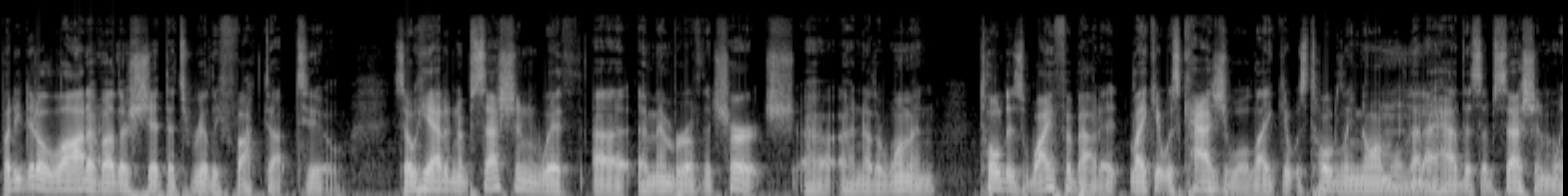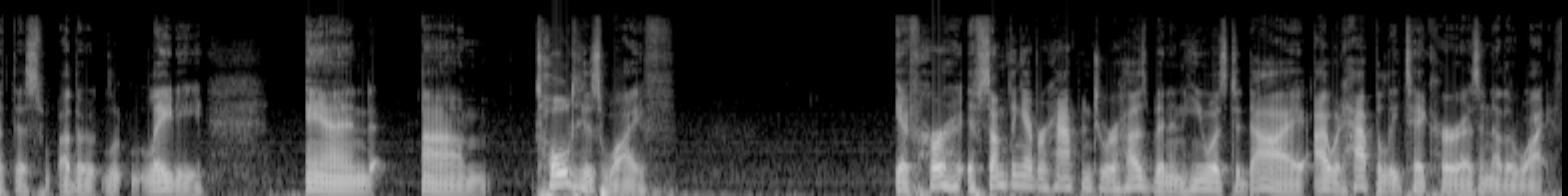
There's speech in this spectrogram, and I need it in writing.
but he did a lot of other shit that's really fucked up too. So he had an obsession with uh, a member of the church, uh, another woman, told his wife about it like it was casual, like it was totally normal that I had this obsession with this other l- lady, and um, told his wife if her if something ever happened to her husband and he was to die, I would happily take her as another wife.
